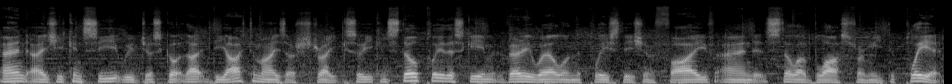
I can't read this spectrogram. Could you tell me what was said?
And as you can see, we've just got that deatomizer strike. So you can still play this game very well on the PlayStation 5 and it's still a blast for me to play it.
